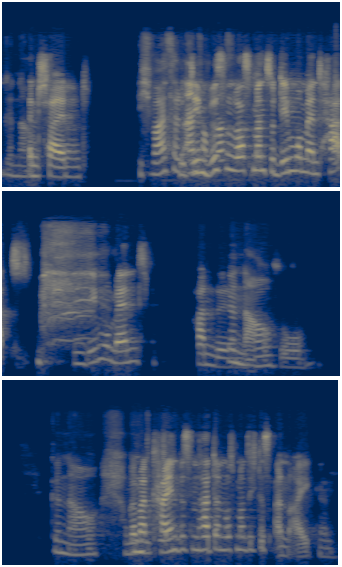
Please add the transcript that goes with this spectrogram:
genau. entscheidend. Ich weiß halt Mit einfach, dem Wissen, was man zu dem Moment hat, in dem Moment handeln. Genau. So. Genau. Und wenn und, man kein Wissen hat, dann muss man sich das aneignen.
